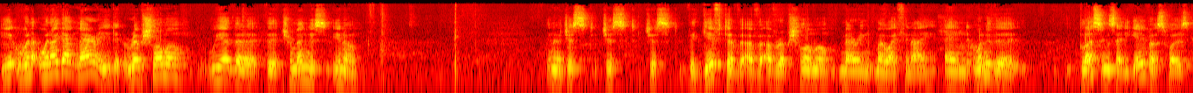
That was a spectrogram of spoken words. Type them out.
when, when I got married, Reb Shlomo, we had the, the tremendous, you know, you know, just just just the gift of, of, of Reb Shlomo marrying my wife and I. And one of the blessings that he gave us was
